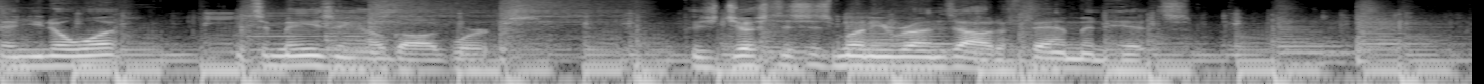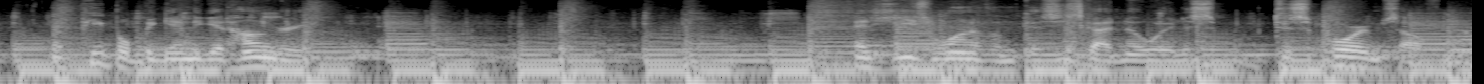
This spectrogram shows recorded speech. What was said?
And you know what? It's amazing how God works. Because just as his money runs out, a famine hits. People begin to get hungry. And he's one of them because he's got no way to, to support himself now.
